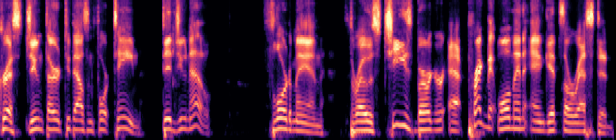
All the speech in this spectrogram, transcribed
Chris, June 3rd, 2014. Did you know Florida man throws cheeseburger at pregnant woman and gets arrested?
